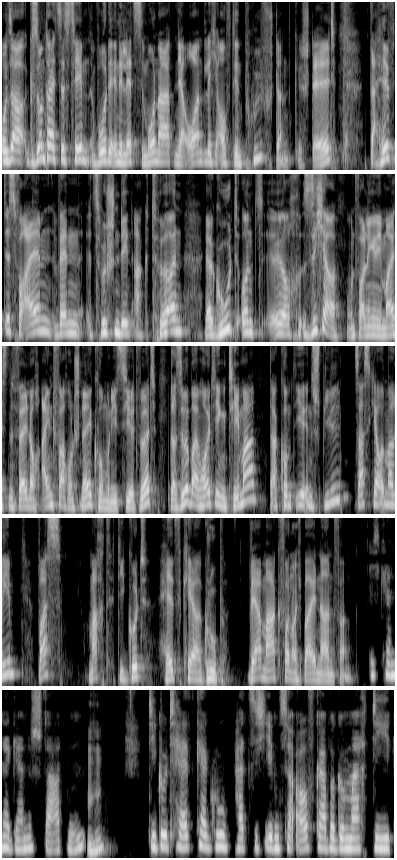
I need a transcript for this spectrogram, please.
Unser Gesundheitssystem wurde in den letzten Monaten ja ordentlich auf den Prüfstand gestellt. Da hilft es vor allem, wenn zwischen den Akteuren ja gut und äh, auch sicher und vor allem in den meisten Fällen auch einfach und schnell kommuniziert wird. Da sind wir beim heutigen Thema. Da kommt ihr ins Spiel, Saskia und Marie. Was macht die Good Healthcare Group? Wer mag von euch beiden anfangen? Ich kann da gerne starten. Mhm. Die Good Healthcare Group hat sich eben zur Aufgabe gemacht, die,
